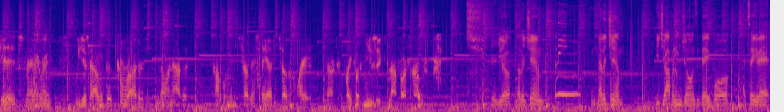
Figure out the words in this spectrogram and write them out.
kids, man. Right, right. And We just have a good camaraderie, knowing how to compliment each other and stay out each other's way. You know, to play for the music, not for ourselves. There you go, another gym. Bling! Another gym. You dropping them Jones today, boy. I tell you that.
